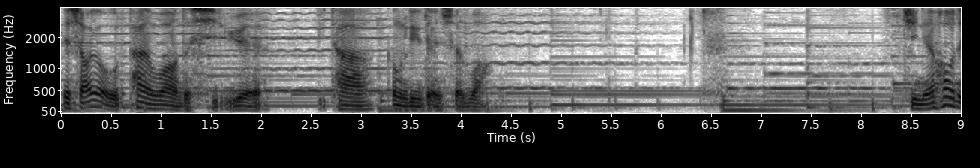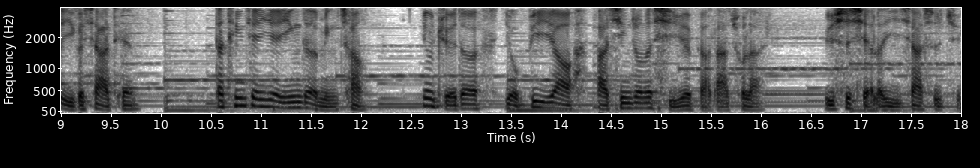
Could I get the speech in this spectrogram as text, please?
也少有盼望的喜悦。”比他更令人神往。几年后的一个夏天，他听见夜莺的鸣唱，又觉得有必要把心中的喜悦表达出来，于是写了以下诗句：“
